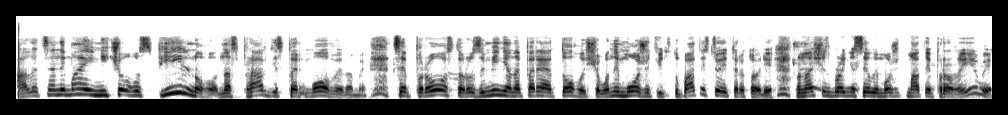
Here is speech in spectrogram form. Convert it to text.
Але це не має нічого спільного насправді з перемовинами. Це просто розуміння наперед того, що вони можуть відступати з цієї території, що наші збройні сили можуть мати прориви.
